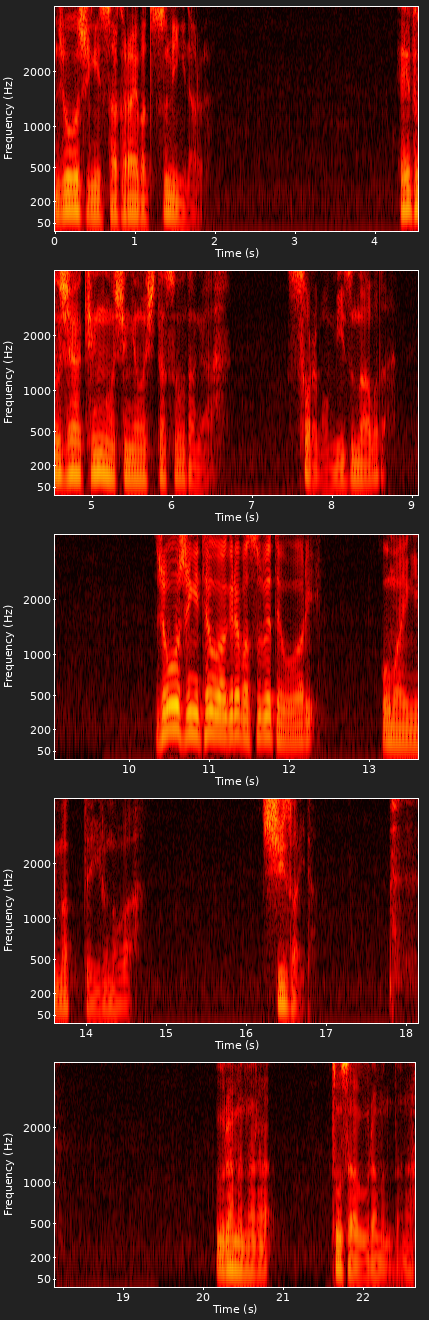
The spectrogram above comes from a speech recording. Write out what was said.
上司に逆らえば罪になる。江戸じゃ剣を修行したそうだがそれも水の泡だ。上司に手を挙げれば全て終わりお前に待っているのは死罪だ。恨むなら土佐を恨むんだな。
